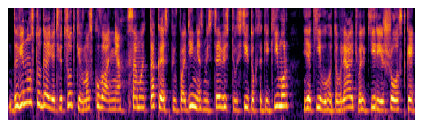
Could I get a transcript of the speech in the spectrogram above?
99% маскування саме таке співпадіння з місцевістю сіток та кікімор, які виготовляють валькірії шостки.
